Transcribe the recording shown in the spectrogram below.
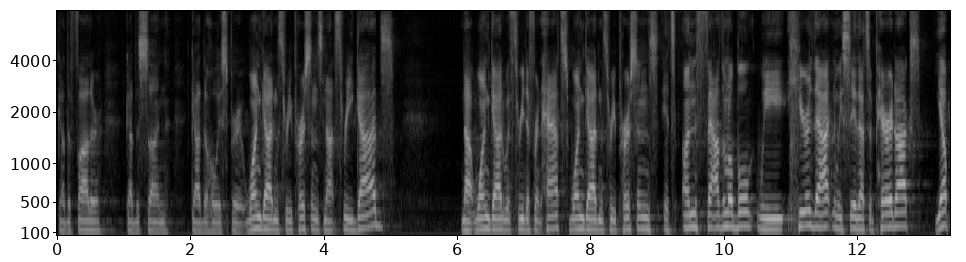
God the Father, God the Son, God the Holy Spirit. One God in three persons, not three gods. Not one God with three different hats, one God in three persons. It's unfathomable. We hear that and we say that's a paradox. Yep,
